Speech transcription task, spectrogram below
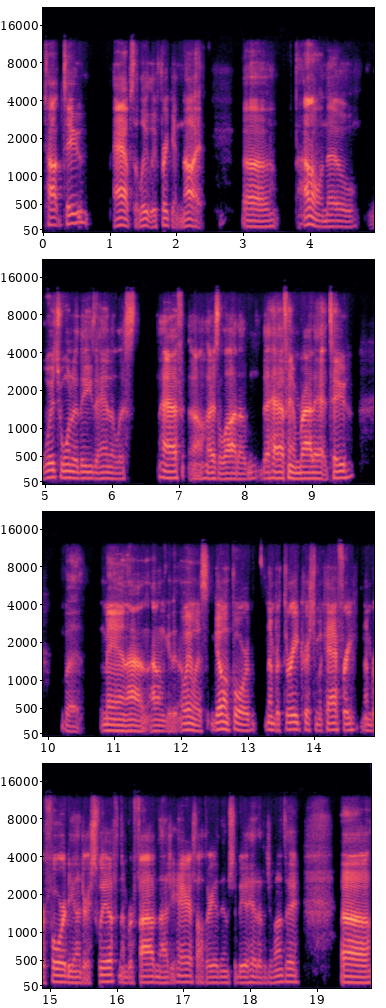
Top two? Absolutely freaking not. Uh, I don't know which one of these analysts have. Oh, there's a lot of them that have him right at two, but man, I, I don't get it. Anyways, going forward, number three, Christian McCaffrey. Number four, D'Andre Swift. Number five, Najee Harris. All three of them should be ahead of Javonte. Uh,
